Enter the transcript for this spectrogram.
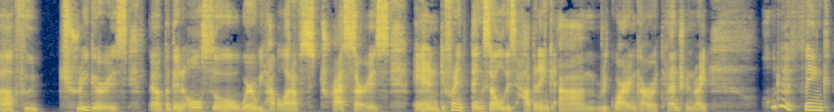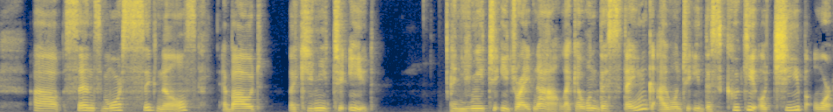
uh, food triggers, uh, but then also where we have a lot of stressors and different things are always happening, um, requiring our attention, right? Who do you think uh, sends more signals about like you need to eat? And you need to eat right now. Like I want this thing. I want to eat this cookie or chip or,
